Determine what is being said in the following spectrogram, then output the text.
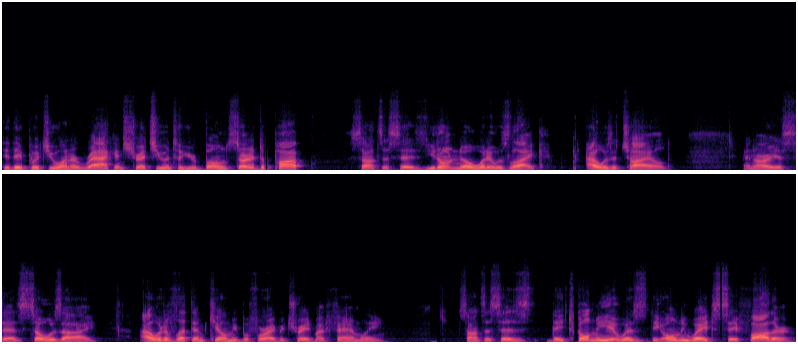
Did they put you on a rack and stretch you until your bones started to pop? Sansa says, You don't know what it was like. I was a child. And Arya says, So was I. I would have let them kill me before I betrayed my family. Sansa says, They told me it was the only way to save father.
